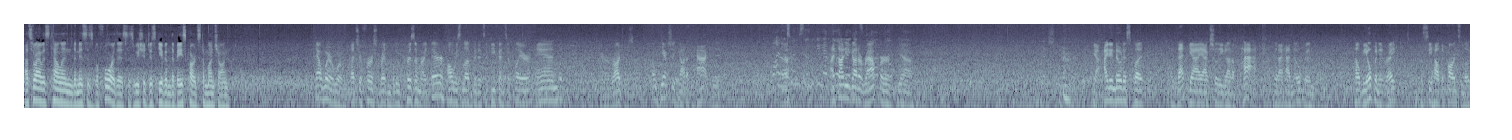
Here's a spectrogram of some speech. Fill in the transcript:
That's what I was telling the missus before this, is we should just give him the base cards to munch on. Now where were we? That's your first red and blue prizm right there. Always loved that it's a defensive player. And Aaron Rodgers. Oh, he actually got a pack. Well, I, was Uh, looking at I thought he got a ones. wrapper. Yeah. Yeah, I didn't notice, but that guy actually got a pack that I hadn't opened. Helped me open it, right? To see how the cards look.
